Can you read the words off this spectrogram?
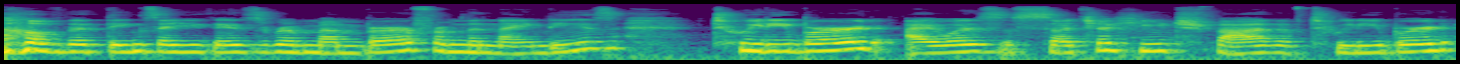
of the things that you guys remember from the 90s. Tweety Bird, I was such a huge fan of Tweety Bird.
